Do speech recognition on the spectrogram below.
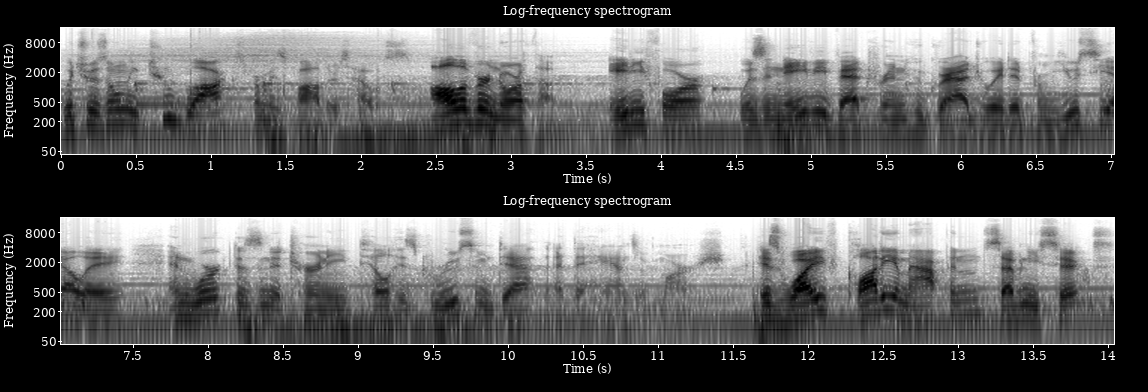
which was only two blocks from his father's house. Oliver Northup 84, was a Navy veteran who graduated from UCLA and worked as an attorney till his gruesome death at the hands of Marsh. His wife, Claudia Maupin, 76,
